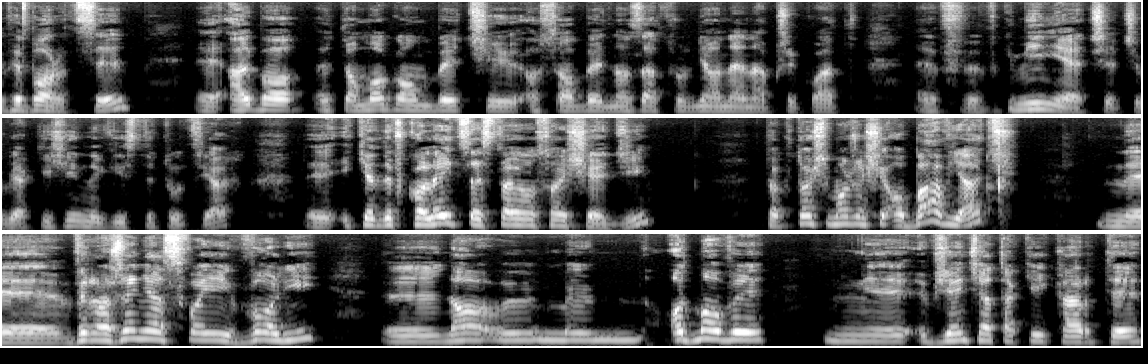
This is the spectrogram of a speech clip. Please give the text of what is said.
wyborcy, albo to mogą być osoby no, zatrudnione na przykład w, w gminie czy, czy w jakichś innych instytucjach. I kiedy w kolejce stoją sąsiedzi, to ktoś może się obawiać wyrażenia swojej woli Y, no, y, odmowy y, wzięcia takiej karty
